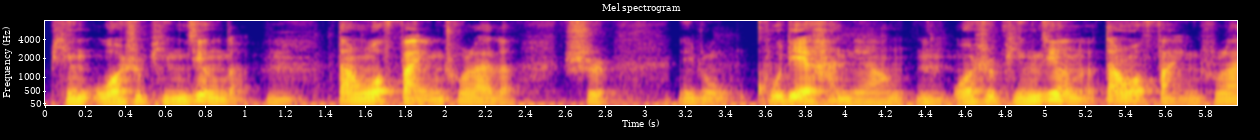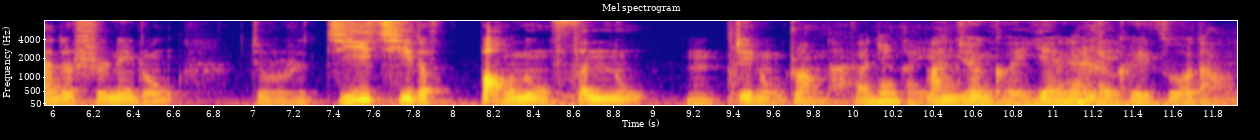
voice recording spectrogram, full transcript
平，我是平静的，嗯，但是我反映出来的是那种哭爹喊娘，嗯我是平静的，但是我反映出来的是那种就是极其的暴怒、愤怒，嗯，这种状态完全可以完全可以，演员是可以做到的。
